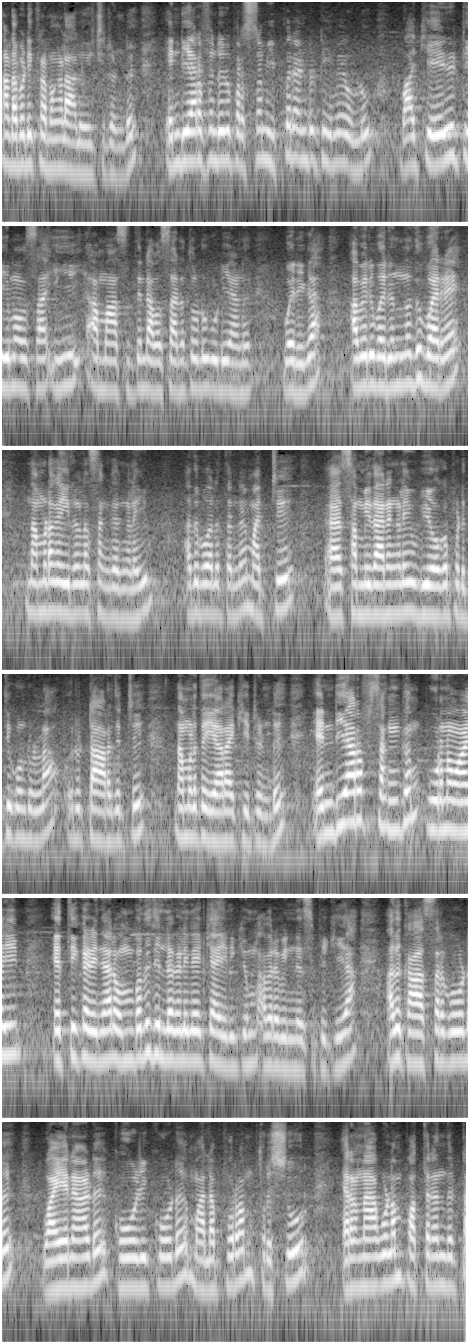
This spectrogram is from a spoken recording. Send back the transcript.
നടപടിക്രമങ്ങൾ ആലോചിച്ചിട്ടുണ്ട്. എൻ ഡി ആർ എഫിന്റെ ഒരു പ്രശ്നം ഇപ്പോൾ രണ്ട് ടീമേ ഉള്ളൂ. ബാക്കി ഏഴ് ടീം അവസാ ഈ മാസത്തിന്റെ അവസാനത്തോടു കൂടിയാണ് വരിക. അവർ വരുന്നത് വരെ നമ്മുടെ കയ്യിലുള്ള സംഘങ്ങളെയും അതുപോലെ തന്നെ മറ്റ് സംവിധാനങ്ങളെ ഉപയോഗപ്പെടുത്തിക്കൊണ്ടുള്ള ഒരു ടാർഗറ്റ് നമ്മൾ തയ്യാറാക്കിയിട്ടുണ്ട്. എൻ ഡി ആർ എഫ് സംഘം പൂർണമായും എത്തിക്കഴിഞ്ഞാൽ ഒമ്പത് ജില്ലകളിലേക്കായിരിക്കും അവരെ വിന്യസിപ്പിക്കുക. അത് കാസർഗോഡ് വയനാട് കോഴിക്കോട് മലപ്പുറം തൃശ്ശൂർ എറണാകുളം പത്തനംതിട്ട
